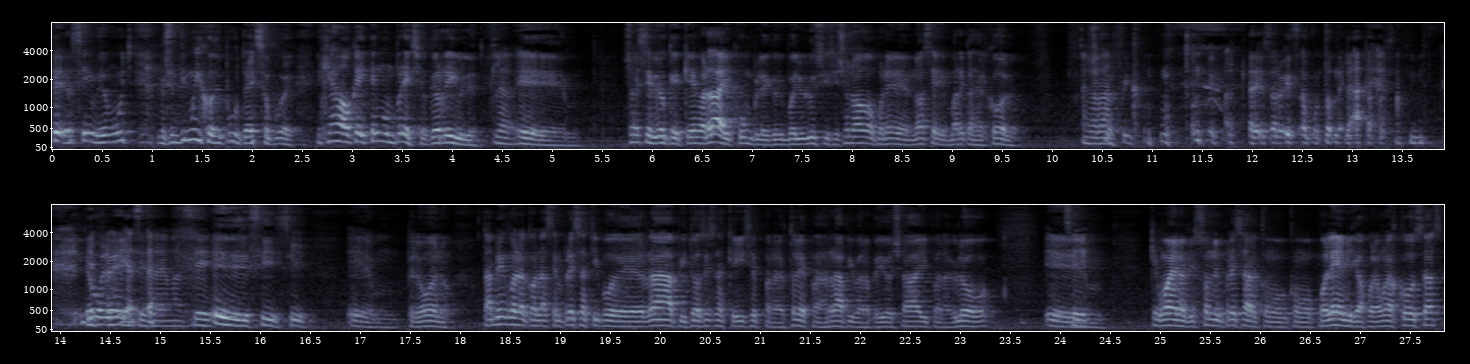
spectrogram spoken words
pero sí, me dio mucho, me sentí muy hijo de puta, eso fue. Dije, ah, ok, tengo un precio, qué horrible. Claro. Eh, yo a veces veo que, que es verdad y cumple, que bueno, Lucy dice, yo no hago poner, no hace marcas de alcohol. Es Yo verdad. me fui con un montón de marcas de cerveza, un montón de helados. No volvería a hacer. además, sí. Eh, sí, sí. Eh, pero bueno, también con, la- con las empresas tipo de Rap y todas esas que hice para historias, para Rap y para Pedido Ya y para Globo. eh, Sí. Que bueno, que son empresas como, como polémicas por algunas cosas,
